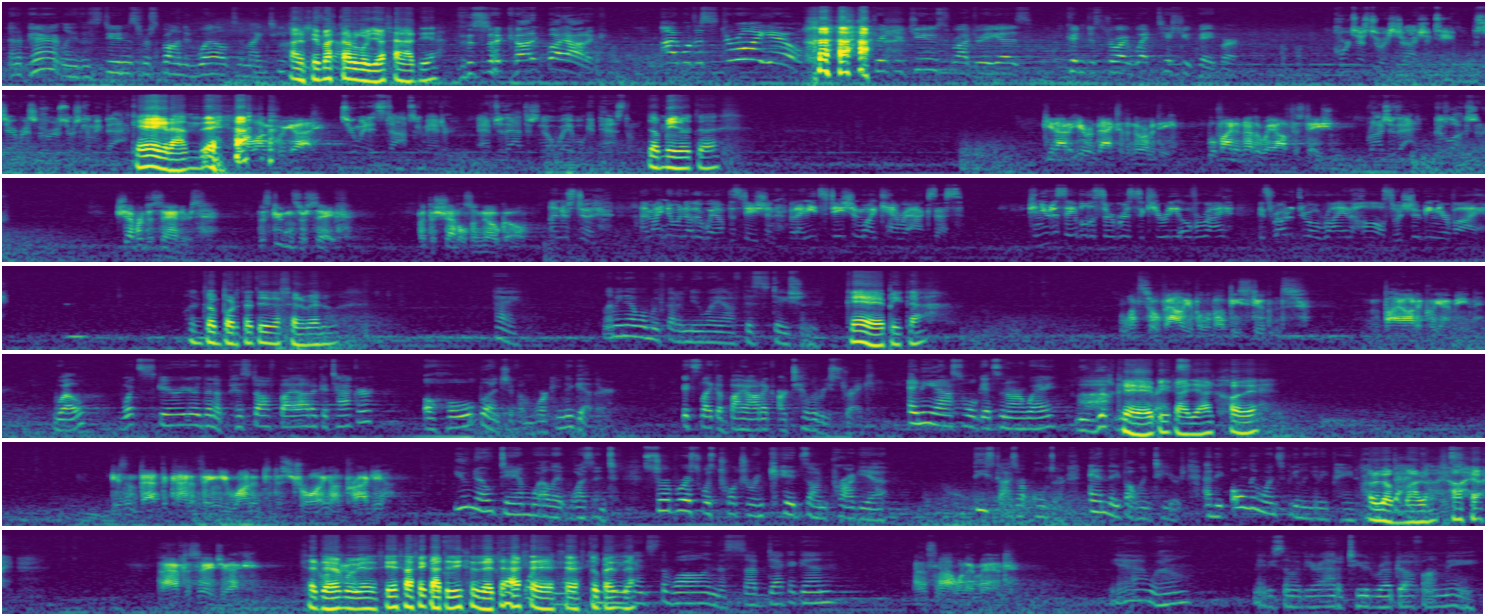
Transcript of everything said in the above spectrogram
And apparently the students responded well to my teaching Encima está orgullosa la tía. The psychotic biotic. I will destroy you! Drink your juice, Rodriguez. You couldn't destroy wet tissue paper. Cortez to extraction team. The Cerberus cruiser is coming back. Qué grande. How long have we got? Two minutes tops, Commander. After that, there's no way we'll get past them. Dos minutos. Get out of here and back to the Normandy. We'll find another way off the station. Roger that. Good luck, sir. Shepard to Sanders. The students are safe, but the shuttle's a no-go. Understood. I might know another way off the station, but I need station-wide camera access. Can you disable the Cerberus security override? It's routed through Orion Hall, so it should be nearby. Cuento en portátil de Cerberus. Hey, let me know when we've got a new way off this station. Qué épica. What's so valuable about these students? Biotically, I mean. Well, what's scarier than a pissed off biotic attacker? A whole bunch of them working together. It's like a biotic artillery strike. any asshole gets in our way, we ah, rip Qué épica ya, joder. Isn't that the kind of thing you wanted to destroy on Pragia? You know damn well it wasn't. Cerberus was torturing kids on Pragia. These guys are older, and they volunteered, and the only ones feeling any pain are Son the los bad guys. Ay, ay. I have to say, Jack, Se te ve muy bien. Sí, esa cicatriz detrás pin me estupenda. against the wall in the subdeck again? that's not what I meant. Yeah, well, maybe some of your attitude rubbed off on me.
